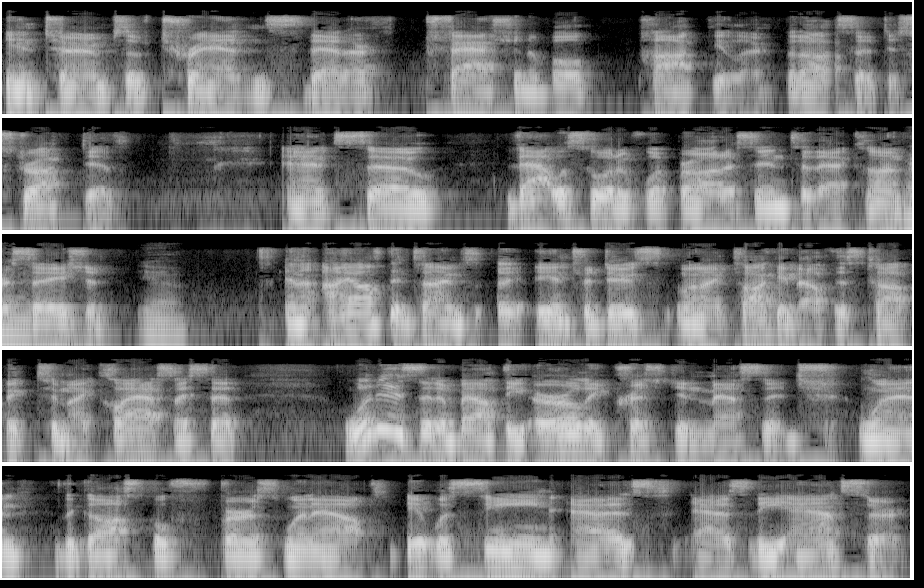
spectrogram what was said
in terms of trends that are fashionable, popular, but also destructive. And so that was sort of what brought us into that conversation. Right. Yeah. And I oftentimes uh, introduce when I'm talking about this topic to my class, I said, what is it about the early Christian message when the gospel first went out? It was seen as as the answer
